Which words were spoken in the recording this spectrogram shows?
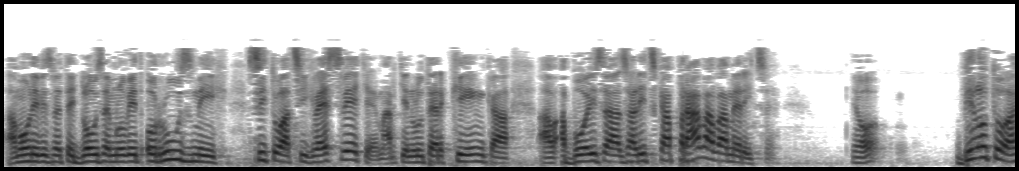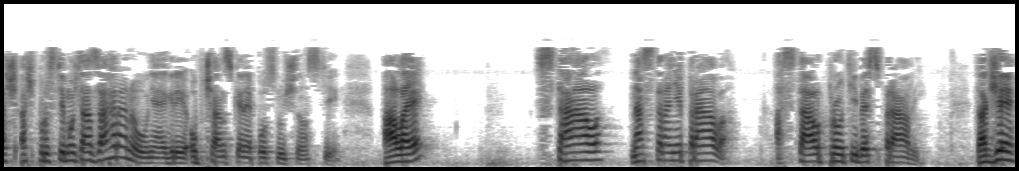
A mohli bychom teď dlouze mluvit o různých situacích ve světě. Martin Luther King a, a, a boj za, za lidská práva v Americe. Jo? Bylo to až, až prostě možná zahranou někdy občanské neposlušnosti. Ale stál na straně práva a stál proti bezpráví. Takže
